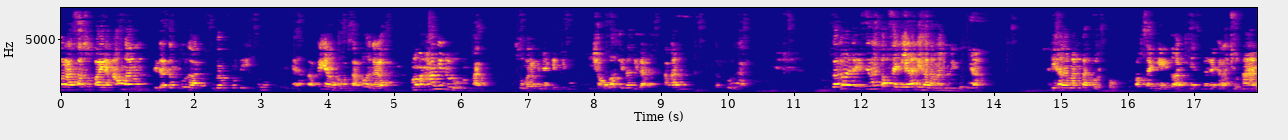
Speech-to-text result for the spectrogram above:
merasa supaya aman tidak tertular bukan seperti itu ya tapi yang nomor satu adalah memahami dulu empat sumber penyakit ini insya Allah kita tidak akan tertular. Lalu ada istilah toksemia di halaman berikutnya. Di halaman 40, toksemia itu artinya sebenarnya keracunan.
